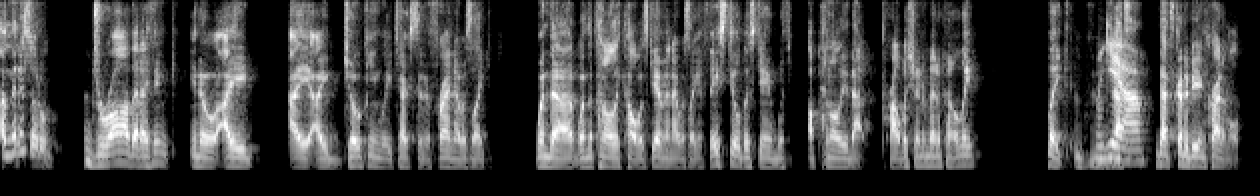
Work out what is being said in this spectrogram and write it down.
a Minnesota draw that I think you know I I, I jokingly texted a friend I was like when the when the penalty call was given I was like if they steal this game with a penalty that probably shouldn't have been a penalty like yeah that's, that's going to be incredible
